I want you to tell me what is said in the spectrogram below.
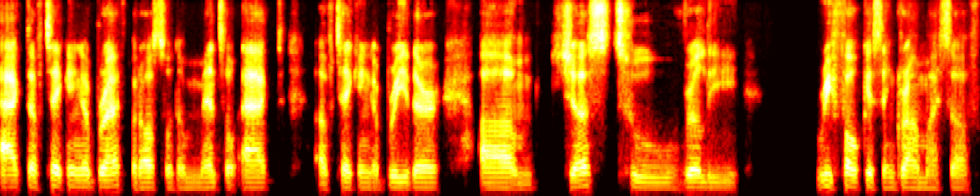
act of taking a breath but also the mental act of taking a breather um, just to really refocus and ground myself.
